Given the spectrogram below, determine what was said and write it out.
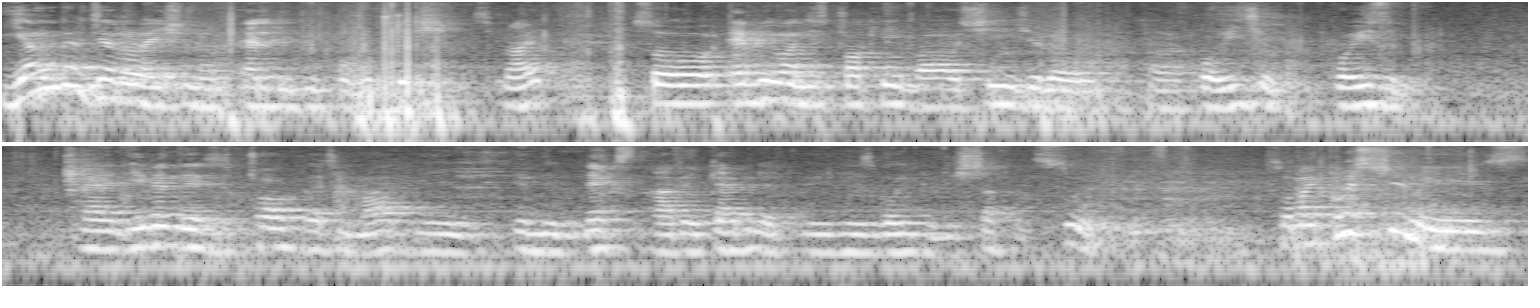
younger generation of LDP politicians, right? So everyone is talking about Shinjiro uh, Koizumi, Koizumi. And even there is talk that he might be in the next Abe cabinet, he is going to be shuffled soon. So my question is,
